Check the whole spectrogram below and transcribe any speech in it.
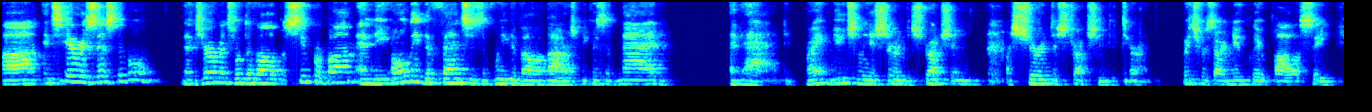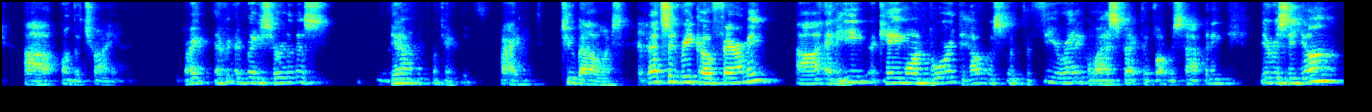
Uh, it's irresistible. The Germans will develop a super bomb, and the only defense is if we develop ours because of MAD and AD, right? Mutually assured destruction, assured destruction deterrent, which was our nuclear policy uh, on the triad, right? Everybody's heard of this? Yeah? Okay. All right. Tube alloys. That's Enrico Fermi, uh, and he came on board to help us with the theoretical aspect of what was happening. There was a young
